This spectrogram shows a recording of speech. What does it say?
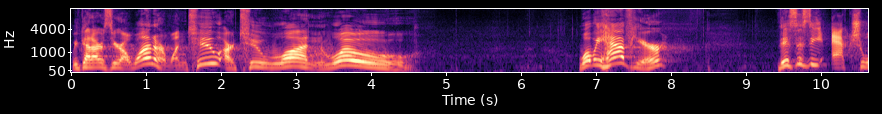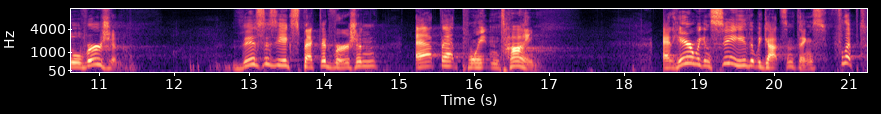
we've got our 0, 1, our 1, 2, our 2, 1. Whoa. What we have here, this is the actual version. This is the expected version at that point in time. And here we can see that we got some things flipped.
